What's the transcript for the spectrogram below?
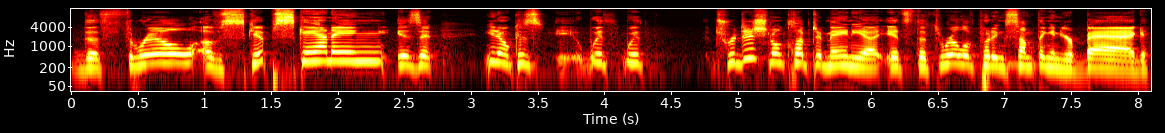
the thrill of skip scanning? Is it, you know, because with, with traditional kleptomania, it's the thrill of putting something in your bag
